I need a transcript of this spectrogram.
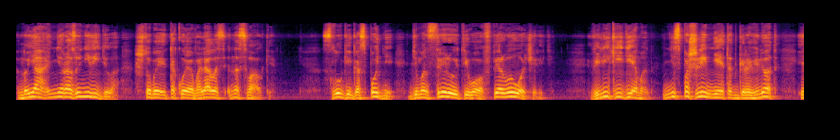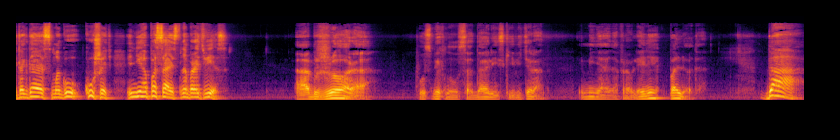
но я ни разу не видела, чтобы такое валялось на свалке. Слуги Господни демонстрируют его в первую очередь. Великий демон, не спошли мне этот гравелет, и тогда я смогу кушать, не опасаясь набрать вес. Обжора, усмехнулся дарийский ветеран меняя направление полета. «Да,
